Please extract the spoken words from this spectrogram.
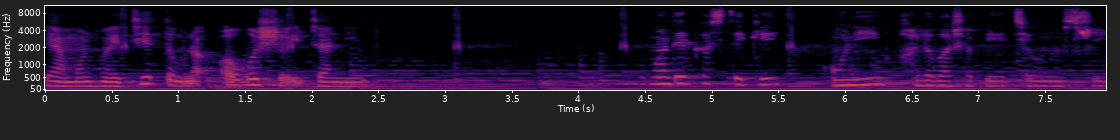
কেমন হয়েছে তোমরা অবশ্যই জানিও। তোমাদের কাছ থেকে অনেক ভালোবাসা পেয়েছে অনুশ্রী।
